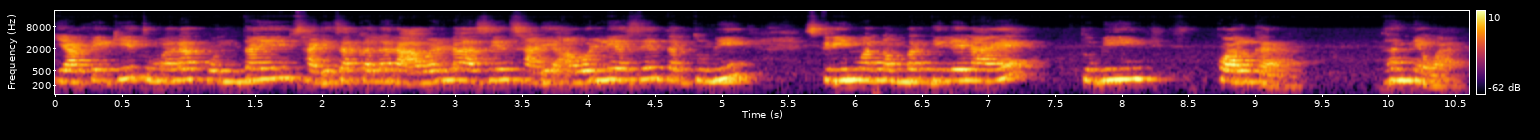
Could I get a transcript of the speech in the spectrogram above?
यापैकी तुम्हाला कोणताही साडीचा कलर आवडला असेल साडी आवडली असेल तर तुम्ही स्क्रीनवर नंबर दिलेला आहे. तुम्ही कॉल करा. धन्यवाद.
